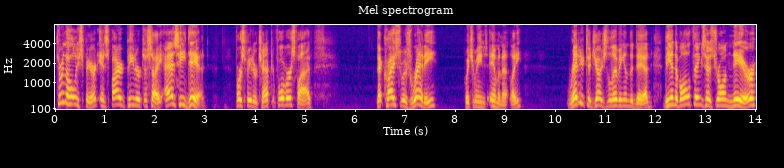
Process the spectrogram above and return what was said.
through the Holy Spirit, inspired Peter to say, as he did, 1 Peter chapter 4, verse 5, that Christ was ready, which means imminently, ready to judge the living and the dead. The end of all things has drawn near,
